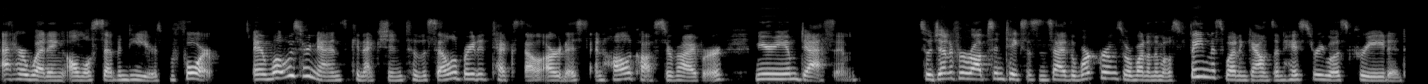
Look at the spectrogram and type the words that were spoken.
at her wedding almost 70 years before. And what was her Nan's connection to the celebrated textile artist and Holocaust survivor Miriam Dassin? So Jennifer Robson takes us inside the workrooms where one of the most famous wedding gowns in history was created.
